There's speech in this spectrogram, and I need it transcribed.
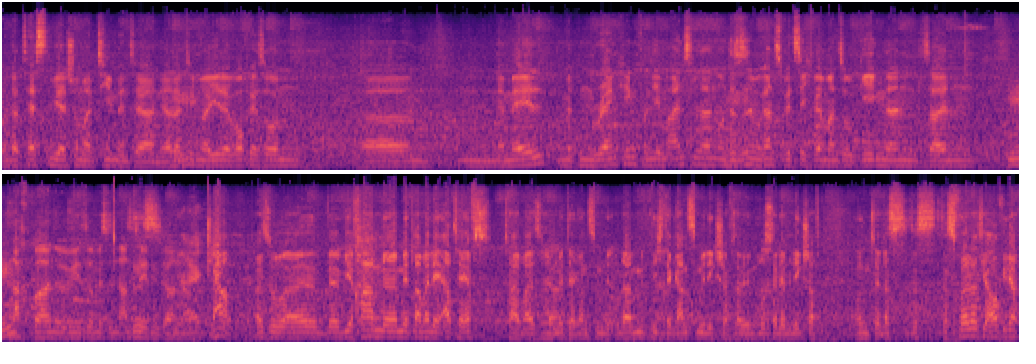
Und da testen wir jetzt schon mal teamintern. Ja? Da kriegen wir jede Woche so ein, ähm, eine Mail mit einem Ranking von jedem Einzelnen. Und das ist immer ganz witzig, wenn man so gegen dann seinen Nachbarn irgendwie so ein bisschen antreten kann. Ja, klar. Also äh, wir- fahren äh, mittlerweile RTFs teilweise mit der ganzen, oder mit nicht der ganzen Belegschaft, aber dem Großteil der Belegschaft. Und äh, das, das, das fördert ja auch wieder,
